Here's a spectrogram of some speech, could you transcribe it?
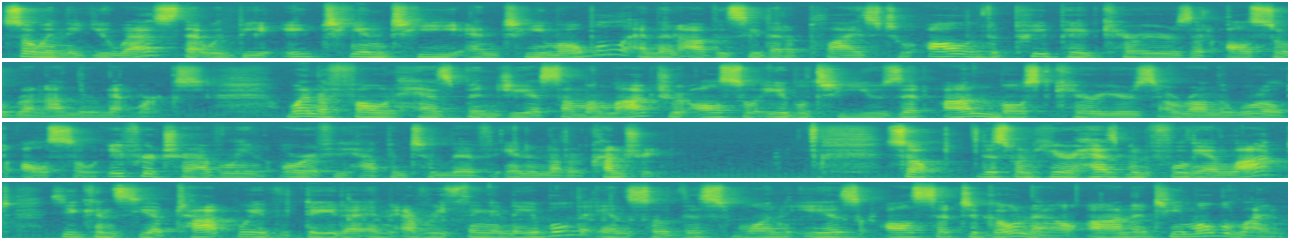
So in the US, that would be AT&T and T-Mobile, and then obviously that applies to all of the prepaid carriers that also run on their networks. When a phone has been GSM unlocked, you're also able to use it on most carriers around the world also, if you're traveling traveling or if you happen to live in another country. So this one here has been fully unlocked. As you can see up top, we have data and everything enabled, and so this one is all set to go now on a T-Mobile line.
